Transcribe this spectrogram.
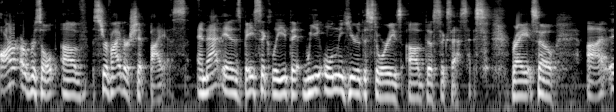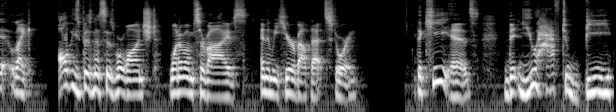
are a result of survivorship bias. And that is basically that we only hear the stories of the successes, right? So, uh, like all these businesses were launched, one of them survives, and then we hear about that story. The key is that you have to be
